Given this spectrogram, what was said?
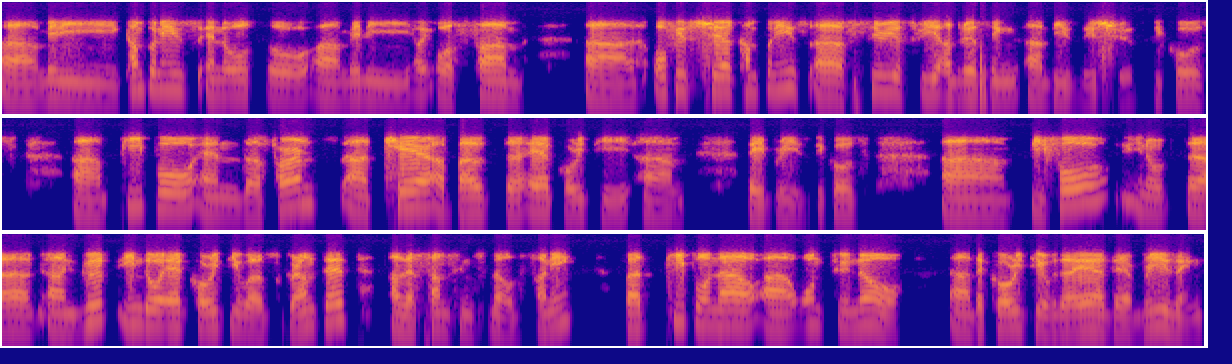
uh, many companies and also many or some office share companies are seriously addressing these issues because uh, people and firms uh, care about the air quality um, they breathe because uh, before, you know, uh, good indoor air quality was granted unless something smelled funny. But people now uh, want to know uh, the quality of the air they're breathing.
